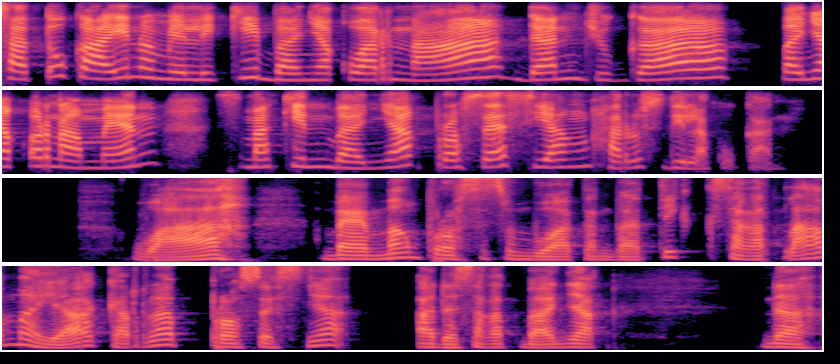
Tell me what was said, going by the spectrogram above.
satu kain memiliki banyak warna dan juga banyak ornamen, semakin banyak proses yang harus dilakukan. Wah, memang proses pembuatan batik sangat lama ya, karena prosesnya ada sangat banyak. Nah,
